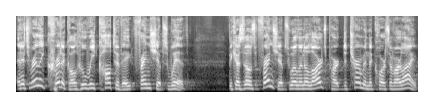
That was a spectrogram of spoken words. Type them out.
And it's really critical who we cultivate friendships with, because those friendships will, in a large part, determine the course of our life.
